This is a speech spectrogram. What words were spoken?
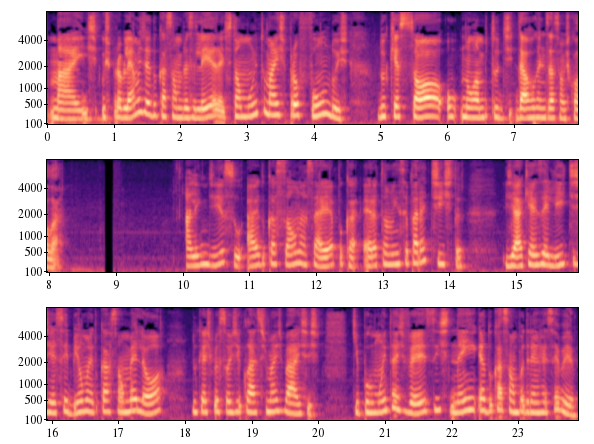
mas os problemas da educação brasileira estão muito mais profundos do que só no âmbito de, da organização escolar. Além disso, a educação nessa época era também separatista, já que as elites recebiam uma educação melhor do que as pessoas de classes mais baixas, que por muitas vezes nem educação poderiam receber.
